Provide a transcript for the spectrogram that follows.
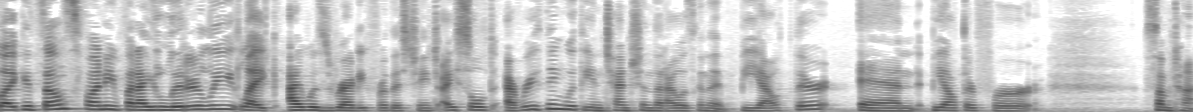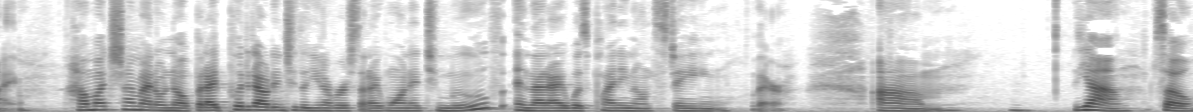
like it sounds funny, but I literally like I was ready for this change. I sold everything with the intention that I was going to be out there and be out there for some time. How much time, I don't know, but I put it out into the universe that I wanted to move and that I was planning on staying there. Um, yeah, so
